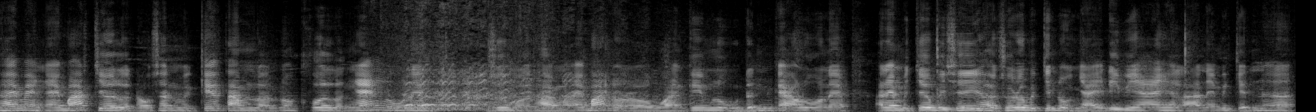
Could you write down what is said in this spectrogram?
thấy mấy thằng ipad chơi là đậu xanh mà kéo tâm là nó coi là ngán luôn anh em. Hồi xưa mà thời mà ipad là, là hoàng kim luôn đỉnh cao luôn anh em. Anh em mà chơi pc hồi xưa đâu biết chỉnh đồ nhạy dvi hay là anh em biết chỉnh ờ, uh,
